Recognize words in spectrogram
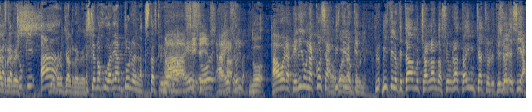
al revés. Ah, yo creo que al revés. Es que no jugaría Antuna en la que está escribiendo. No, a Ah, sí, eso, ellos. a eso iba. No. Ahora te digo una cosa, No ¿viste, lo que, lo- ¿viste lo que estábamos charlando hace un rato? Ahí, muchachos, que yo decía,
